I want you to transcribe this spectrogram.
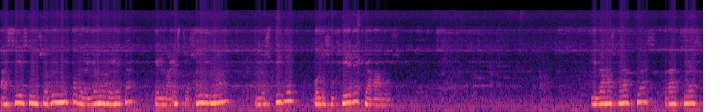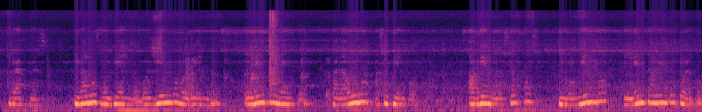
Así es el uso rítmico de la llama violeta que el maestro Saint Germain nos pide o nos sugiere que hagamos. Y damos gracias, gracias, gracias. Y vamos volviendo, volviendo, volviendo, lentamente, cada uno a su tiempo, abriendo los ojos y moviendo lentamente el cuerpo.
